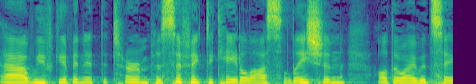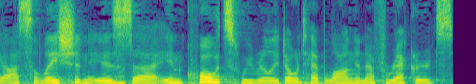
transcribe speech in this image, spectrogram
uh, we've given it the term Pacific Decadal Oscillation, although I would say oscillation is uh, in quotes. We really don't have long enough records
